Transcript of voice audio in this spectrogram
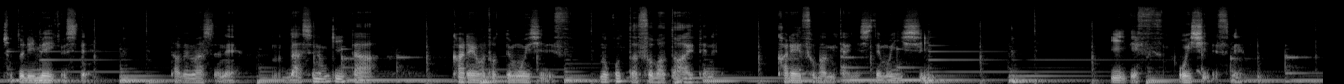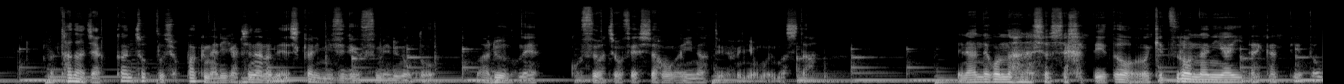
ちょっとリメイクして食べましたね。出汁の効いたカレーはとっても美味しいです。残ったそばとあえてね、カレーそばみたいにしてもいいし、いいです。美味しいですね。ただ若干ちょっとしょっぱくなりがちなので、しっかり水で薄めるのと、まあ、ルーのね、個数は調整した方がいいなというふうに思いました。で、なんでこんな話をしたかっていうと、結論何が言いたいかっていうと、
